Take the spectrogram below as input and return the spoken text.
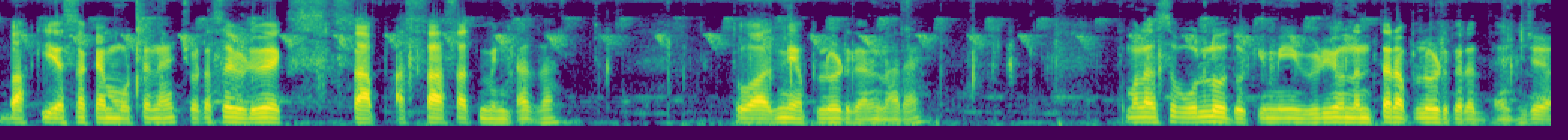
बाकी असा काय मोठं नाही. छोटासा व्हिडिओ एक सात पाच सहा सात मिनटाचा. तो आज मी अपलोड करणार आहे. तुम्हाला असं बोललो होतो की मी व्हिडिओ नंतर अपलोड करत आहे जे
